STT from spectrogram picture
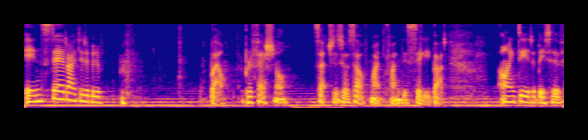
Instead, I did a bit of, well, a professional such as yourself might find this silly, but I did a bit of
